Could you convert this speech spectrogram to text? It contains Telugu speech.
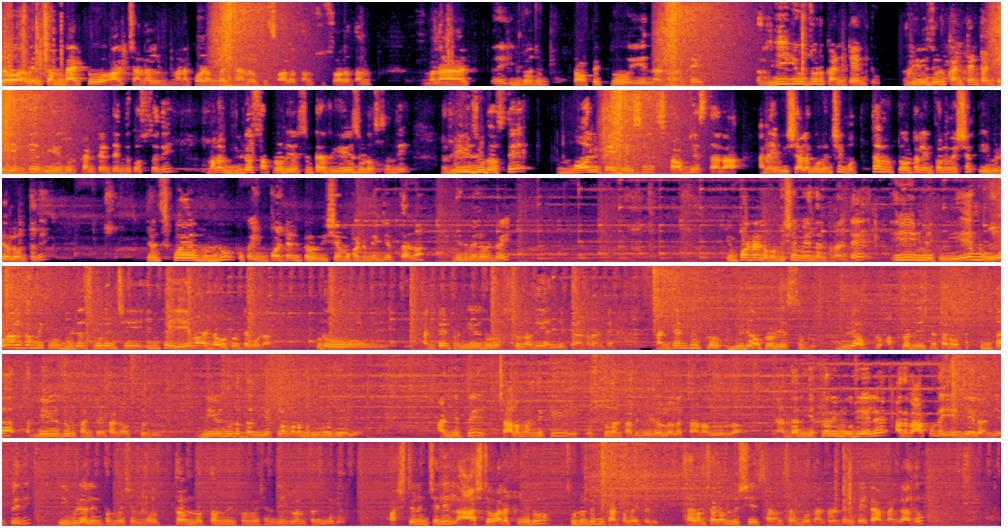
Hello welcome back to our channel. మన కోడంగల్ ఛానల్కి స్వాగతం సుస్వాగతం. మన ఈరోజు టాపిక్ ఏంటంటే రీయూజ్డ్ కంటెంట్. రీయూజ్డ్ కంటెంట్ అంటే ఏంటి? రీయూజ్డ్ కంటెంట్ ఎందుకు వస్తుంది? మనం వీడియోస్ అప్లోడ్ చేస్తుంటే రీయూజ్డ్ వస్తుంది. రీయూజ్డ్ వస్తే మానిటైజేషన్ స్టాప్ చేస్తారా అనే విషయాల గురించి మొత్తం టోటల్ ఇన్ఫర్మేషన్ ఈ వీడియోలో ఉంటుంది. తెలుసుకోయే ముందు ఒక ఇంపార్టెంట్ విషయం ఒకటి మీకు చెప్తాను. మీరు వినండి. ఇంపార్టెంట్ ఒక విషయం ఏంటంటే ఈ మీకు ఏం ఓవరాల్గా మీకు వీడియోస్ గురించి ఇంకా ఏమైనా డౌట్ ఉంటే కూడా ఇప్పుడు కంటెంట్ రివ్యూస్ వస్తున్నది అని చెప్పి అంటారంటే కంటెంట్ ఇప్పుడు వీడియో అప్లోడ్ చేస్తుండ్రు. వీడియో అప్లోడ్ చేసిన తర్వాత కింద రీయూజ్డ్ కంటెంట్ అనే వస్తుంది. రీయూజ్డ్ దాన్ని ఎట్లా మనం రిమూవ్ చేయాలి అని చెప్పి చాలా మందికి వస్తుందంట అది వీడియోలలో ఛానళ్ళలో దాన్ని ఎట్లా రిమూవ్ చేయాలి అది రాకుండా ఏం చేయాలి అని చెప్పేది ఈ వీడియోలో ఇన్ఫర్మేషన్ మొత్తం మొత్తం ఇన్ఫర్మేషన్ దీంట్లో ఉంటుంది మీరు ఫస్ట్ నుంచి వెళ్ళి లాస్ట్ వరకు మీరు చూడండి మీకు అర్థమవుతుంది. సగం సగం చూసి సగం సగం పోతా అంటారంటే మీకు అయితే అర్థం కాదు.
